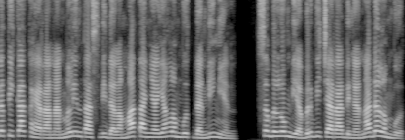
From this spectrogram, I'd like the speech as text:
ketika keheranan melintas di dalam matanya yang lembut dan dingin, sebelum dia berbicara dengan nada lembut.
